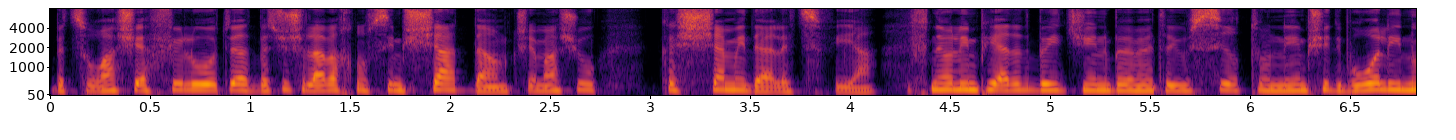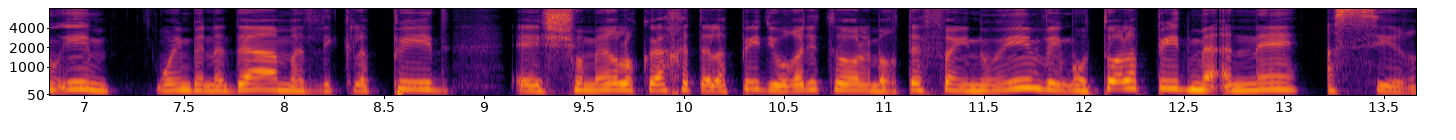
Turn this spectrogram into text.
בצורה שאפילו, את יודעת, באיזשהו שלב אנחנו עושים shutdown, כשמשהו קשה מדי לצפייה. לפני אולימפיאדת בייג'ין באמת היו סרטונים שדיברו על עינויים. רואים בן אדם, מדליק לפיד, אה, שומר לוקח את הלפיד, יורד איתו למרתף העינויים, ועם אותו לפיד מענה אסיר.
